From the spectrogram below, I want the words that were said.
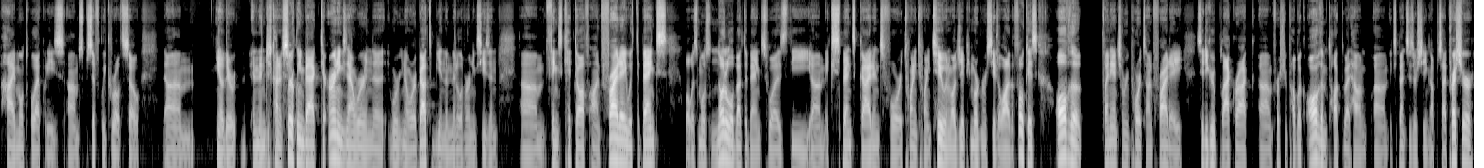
high multiple equities, um, specifically growth. So, um, you know, there, and then just kind of circling back to earnings. Now we're in the, we're you know, we're about to be in the middle of earnings season. Um, things kicked off on Friday with the banks. What was most notable about the banks was the um, expense guidance for 2022. And while JP Morgan received a lot of the focus, all of the financial reports on Friday, Citigroup, BlackRock, um, First Republic, all of them talked about how um, expenses are seeing upside pressure,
